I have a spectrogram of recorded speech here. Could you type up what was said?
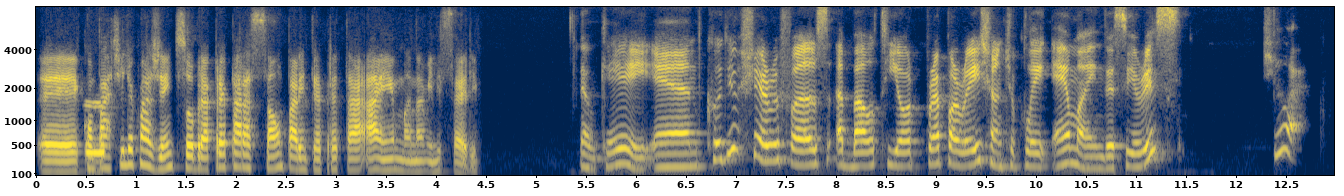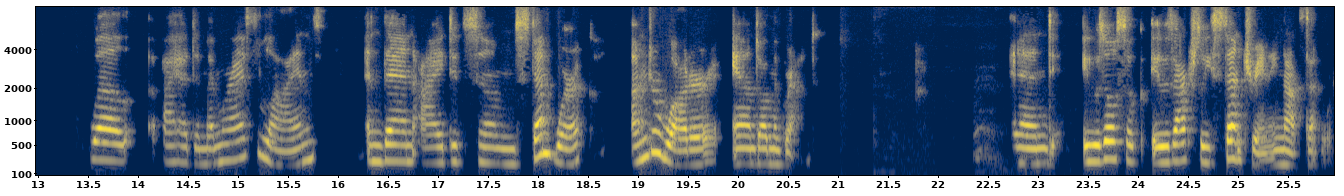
é, compartilha com a gente sobre a preparação para interpretar a Emma na minissérie. Okay, and could you share with us about your preparation to play Emma in the series? Sure. Well, I had to memorize the lines, and then I did some stunt work underwater and on the ground. And it was also, it was actually stunt training, not stunt work.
